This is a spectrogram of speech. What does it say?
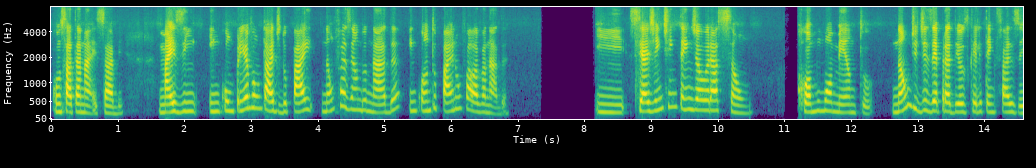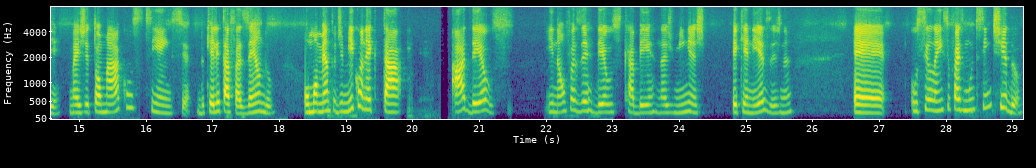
com Satanás, sabe? Mas em, em cumprir a vontade do Pai, não fazendo nada enquanto o Pai não falava nada. E se a gente entende a oração como momento não de dizer para Deus o que ele tem que fazer, mas de tomar consciência do que ele está fazendo, o momento de me conectar a Deus e não fazer Deus caber nas minhas pequenezas, né? É, o silêncio faz muito sentido,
